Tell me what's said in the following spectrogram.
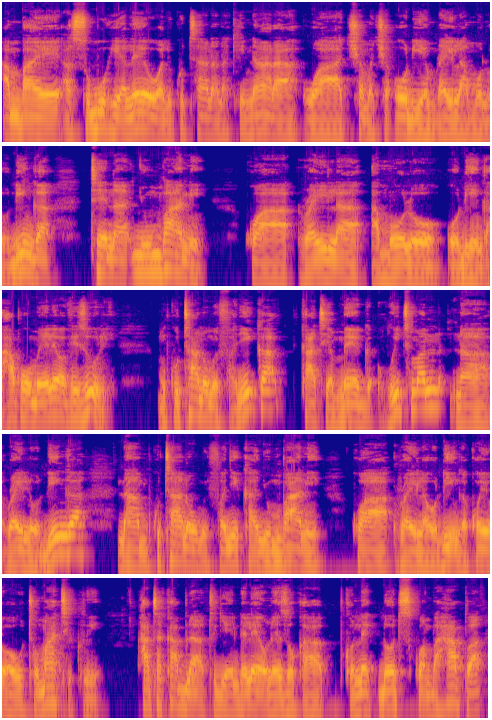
ambaye asubuhi ya leo alikutana na kinara wa chama cha ODM Raila Amolo Odinga, tena nyumbani kwa Raila Amolo Odinga. Hapo umeelewa vizuri. Mkutano umefanyika kati ya Meg Whitman na Raila Odinga na mkutano umefanyika nyumbani kwa Raila Odinga. Kwa hiyo automatically hata kabla tujaendelea unaweza uka connect dots kwamba hapa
